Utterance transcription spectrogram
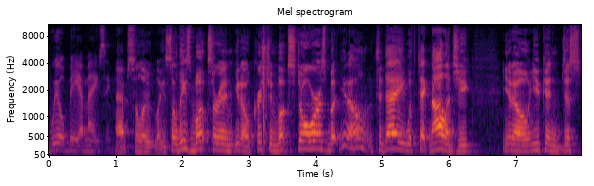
will be amazing. Absolutely. So these books are in, you know, Christian bookstores, but you know, today with technology, you know, you can just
